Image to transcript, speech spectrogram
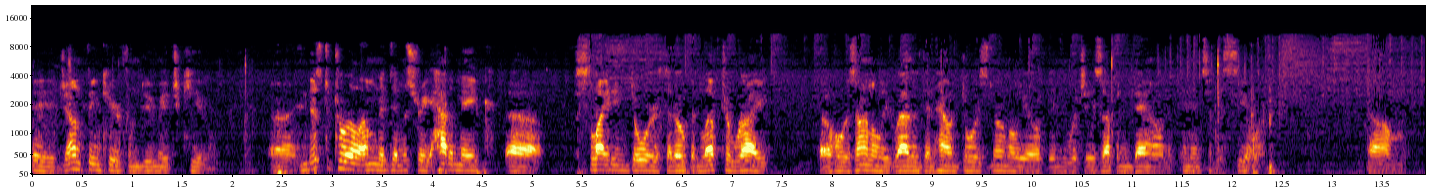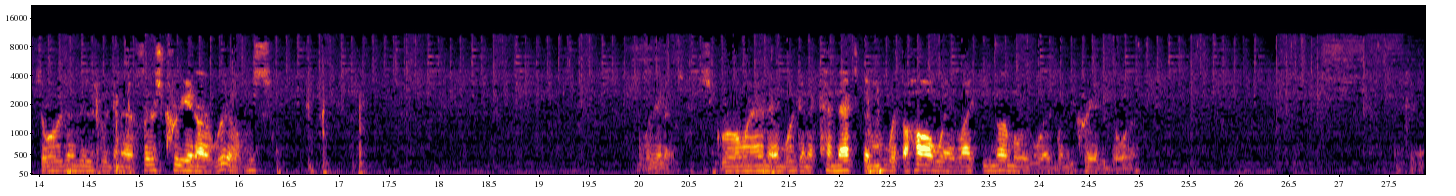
Hey, John Fink here from Doom HQ. Uh, in this tutorial, I'm going to demonstrate how to make uh, sliding doors that open left to right uh, horizontally rather than how doors normally open, which is up and down and into the ceiling. Um, so what we're going to do is we're going to first create our rooms. We're going to scroll in and we're going to connect them with the hallway like you normally would when you create a door. Okay,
